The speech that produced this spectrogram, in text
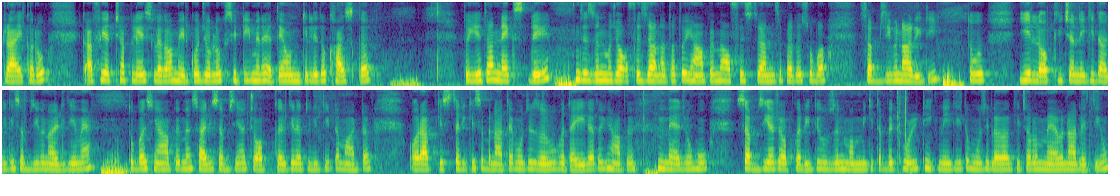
ट्राई करो। काफ़ी अच्छा प्लेस लगा मेरे को, जो लोग सिटी में रहते हैं उनके लिए तो खासकर। तो ये था नेक्स्ट डे जिस दिन मुझे ऑफ़िस जाना था तो यहाँ पे मैं ऑफ़िस जाने से पहले सुबह सब्ज़ी बना रही थी। तो ये लौकी चने की दाल की सब्ज़ी बना रही थी मैं। तो बस यहाँ पे मैं सारी सब्ज़ियाँ चॉप करके रख ली थी, टमाटर। और आप किस तरीके से बनाते हैं मुझे ज़रूर बताइएगा। तो यहाँ पे मैं जो हूँ, सब्ज़ियाँ चॉप कर रही थी। उस दिन मम्मी की तबीयत थोड़ी ठीक नहीं थी तो मुझे लगा कि चलो मैं बना लेती हूँ।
